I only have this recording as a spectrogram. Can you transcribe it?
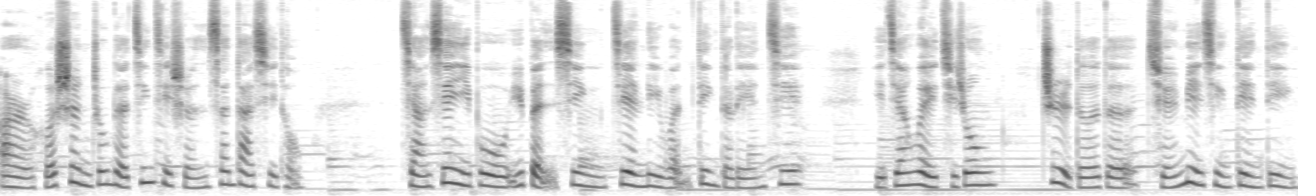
耳和肾中的精气神三大系统，抢先一步与本性建立稳定的连接，也将为其中智德的全面性奠定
